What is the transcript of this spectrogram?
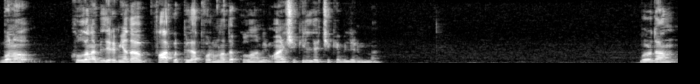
Bunu kullanabilirim ya da farklı platformda da kullanabilirim. Aynı şekilde çekebilirim ben. Buradan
